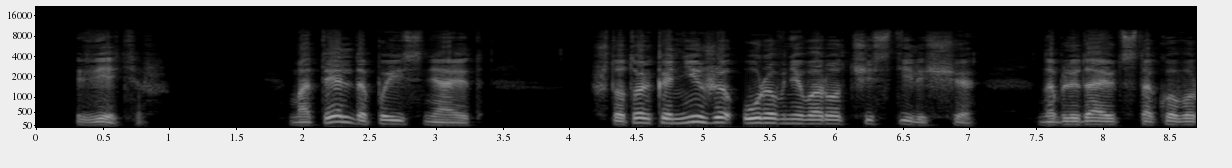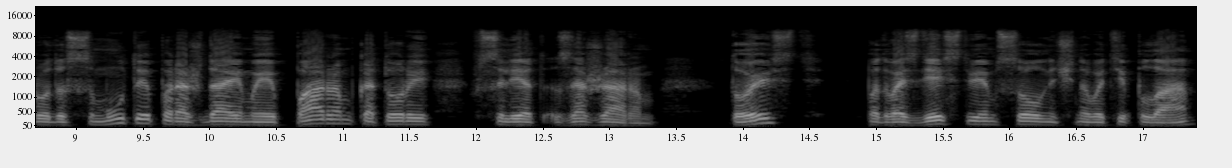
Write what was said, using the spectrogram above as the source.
— ветер. Мательда поясняет, что только ниже уровня ворот чистилища наблюдаются такого рода смуты, порождаемые паром, который вслед за жаром, то есть под воздействием солнечного тепла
